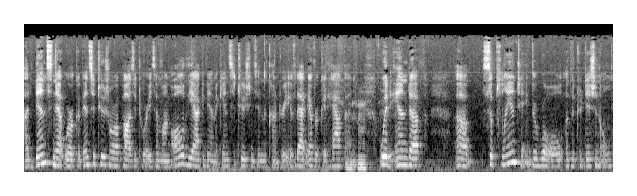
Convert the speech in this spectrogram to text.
a dense network of institutional repositories among all of the academic institutions in the country, if that ever could happen, would end up uh, supplanting the role of the traditional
